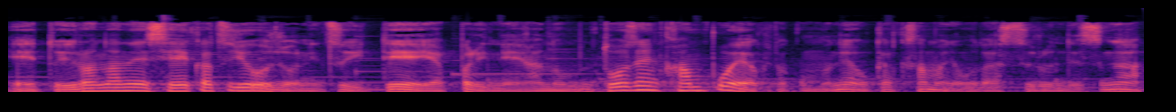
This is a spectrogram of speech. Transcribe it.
えー、っといろんなね生活養生についてやっぱりねあの当然漢方薬とかもねお客様にお出しするんですが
